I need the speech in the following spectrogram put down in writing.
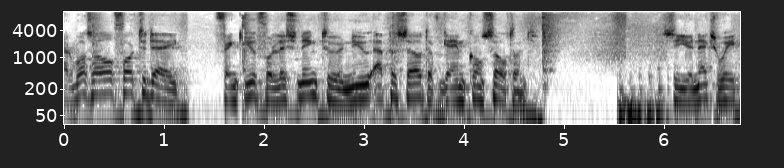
That was all for today. Thank you for listening to a new episode of Game Consultant. See you next week.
